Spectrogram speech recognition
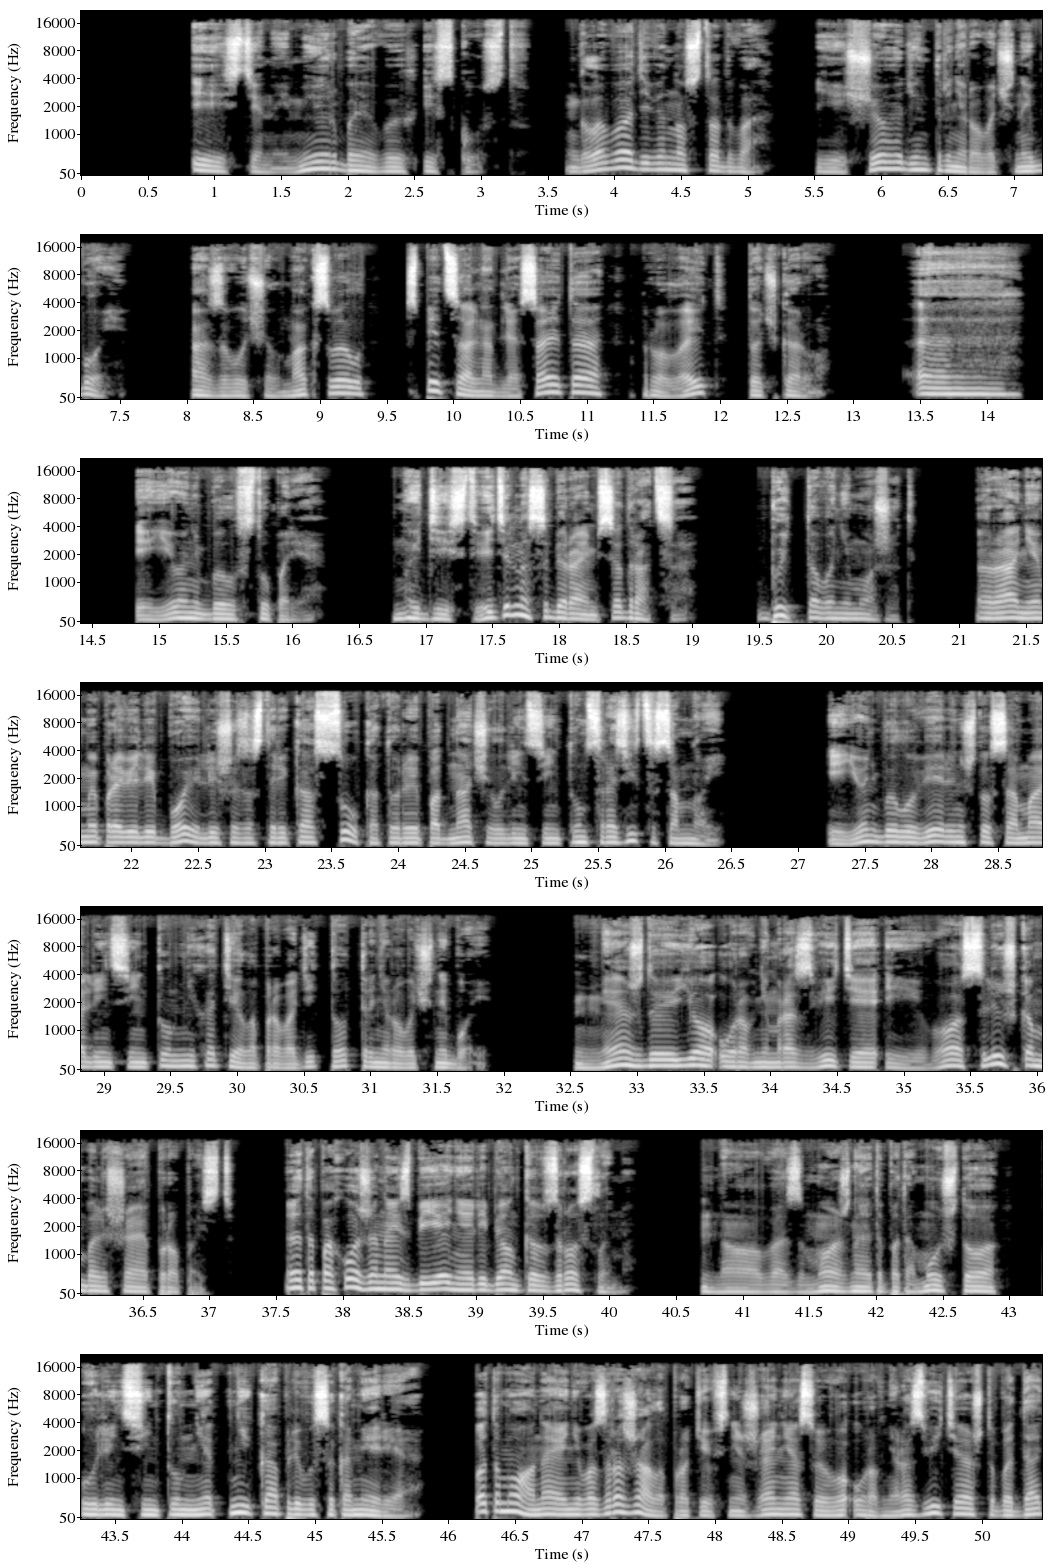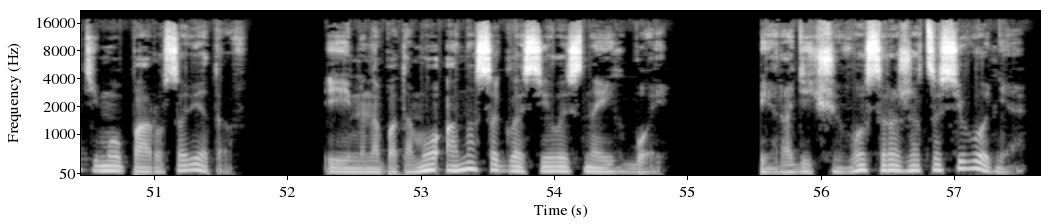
Истинный мир боевых искусств. Глава 92. Еще один тренировочный бой. Озвучил Максвелл Специально для сайта roulette.ru э Июнь был в ступоре. Мы действительно собираемся драться? Быть того не может. Ранее мы провели бой лишь из-за старика Су, который подначил Лин Синьтун сразиться со мной. Июнь был уверен, что сама Лин Синьтун не хотела проводить тот тренировочный бой. Между ее уровнем развития и его слишком большая пропасть. Это похоже на избиение ребенка взрослым. Но, возможно, это потому, что у Лин Синтун нет ни капли высокомерия. Потому она и не возражала против снижения своего уровня развития, чтобы дать ему пару советов. И именно потому она согласилась на их бой. И ради чего сражаться сегодня?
